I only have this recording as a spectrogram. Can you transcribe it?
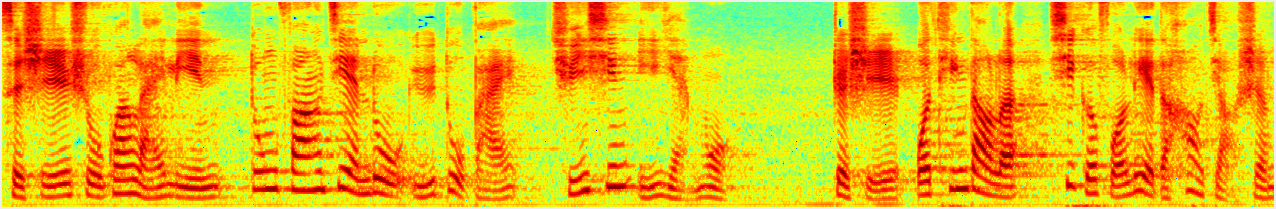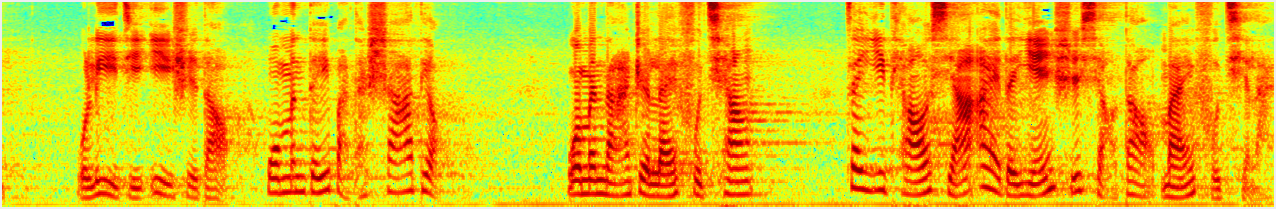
此时曙光来临，东方渐露鱼肚白，群星已淹没。这时，我听到了西格弗列的号角声，我立即意识到，我们得把他杀掉。我们拿着来复枪，在一条狭隘的岩石小道埋伏起来。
